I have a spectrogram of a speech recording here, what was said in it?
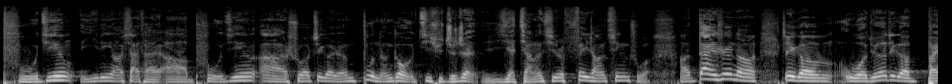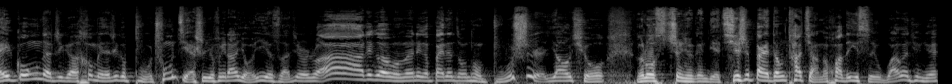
普京一定要下台啊！普京啊，说这个人不能够继续执政，也讲的其实非常清楚啊。但是呢，这个我觉得这个白宫的这个后面的这个补充解释就非常有意思，就是说啊，这个我们这个拜登总统不是要求俄罗斯政权更迭，其实拜登他讲的话的意思完完全全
